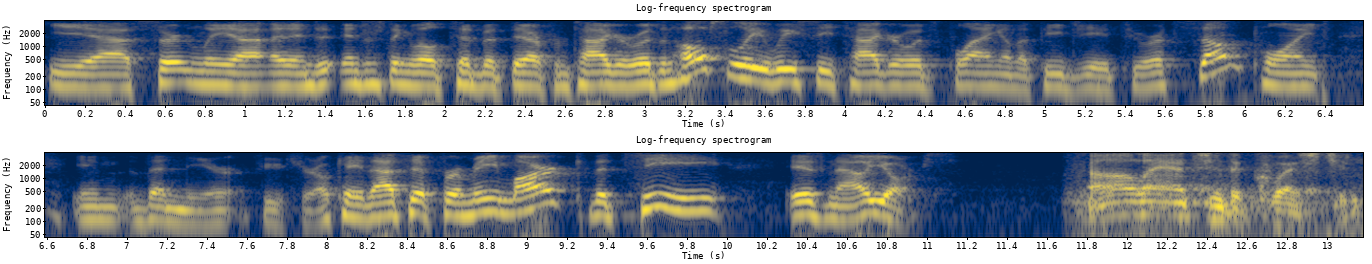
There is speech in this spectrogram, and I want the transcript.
Yeah, certainly uh, an interesting little tidbit there from Tiger Woods, and hopefully we see Tiger Woods playing on the PGA Tour at some point in the near future. Okay, that's it for me, Mark. The tee is now yours. I'll answer the question.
